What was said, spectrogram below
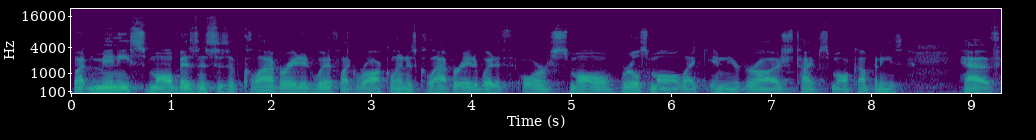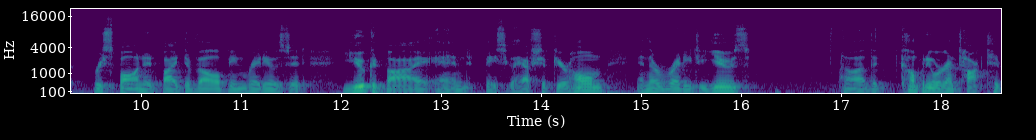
but many small businesses have collaborated with, like Rokland has collaborated with, or small, real small, like in your garage type small companies have responded by developing radios that you could buy and basically have shipped to your home and they're ready to use. Uh, the company we're going to talk to,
